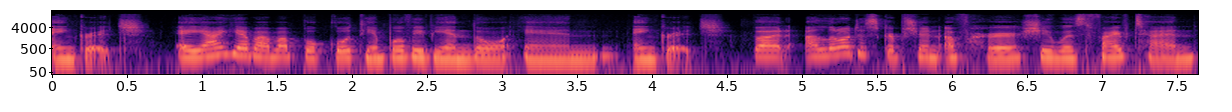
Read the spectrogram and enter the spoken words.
Anchorage. Ella llevaba poco tiempo viviendo en Anchorage. But a little description of her she was 5'10,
